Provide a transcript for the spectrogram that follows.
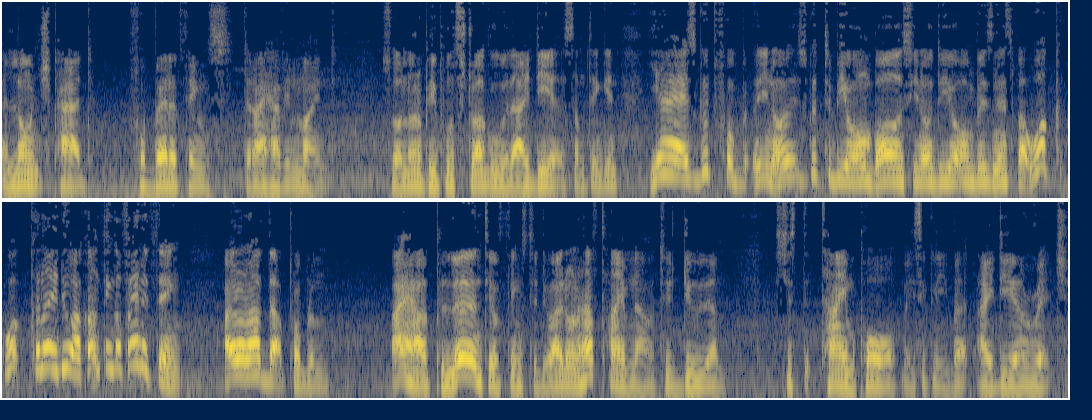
a, a launch pad for better things that I have in mind. So a lot of people struggle with ideas. I'm thinking, yeah, it's good for you know, it's good to be your own boss, you know, do your own business. But what what can I do? I can't think of anything. I don't have that problem. I have plenty of things to do. I don't have time now to do them. It's just time poor, basically, but idea rich.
